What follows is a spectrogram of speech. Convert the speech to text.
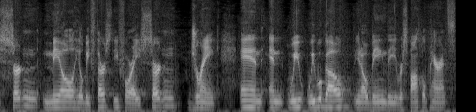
certain meal, he'll be thirsty for a certain drink, and and we we will go, you know, being the responsible parents,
